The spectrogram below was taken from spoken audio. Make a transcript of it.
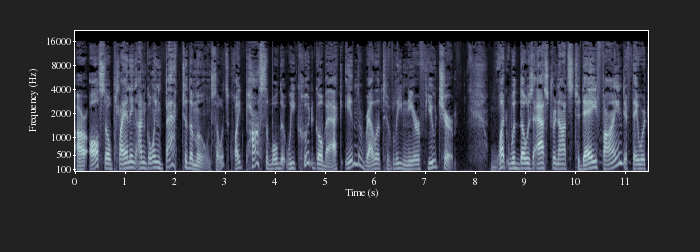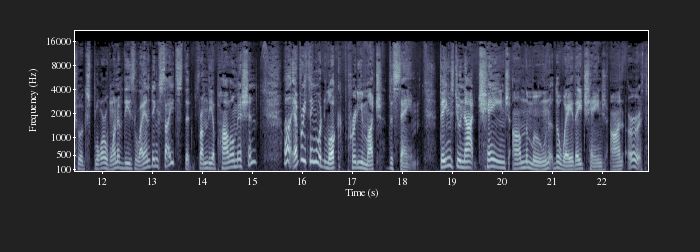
are also planning on going back to the moon. So it's quite possible that we could go back in the relatively near future. What would those astronauts today find if they were to explore one of these landing sites that from the Apollo mission? Well, everything would look pretty much the same. Things do not change on the moon the way they change on Earth.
